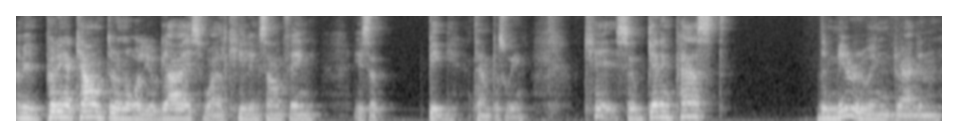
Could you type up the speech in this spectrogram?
I mean, putting a counter on all your guys while killing something is a big tempo swing. Okay, so getting past the Mirrorwing Dragon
